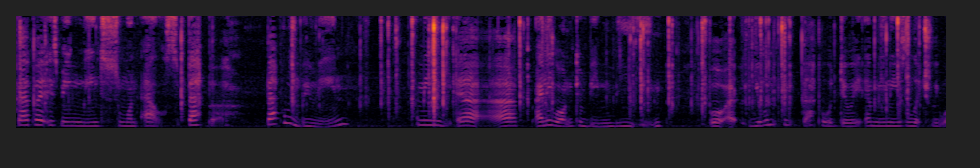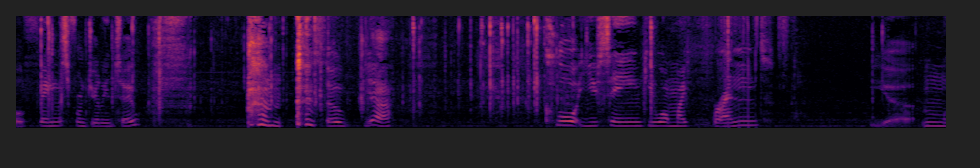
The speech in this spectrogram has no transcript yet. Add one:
Bepper is being mean to someone else. Bepper. Bepper won't be mean. I mean, yeah, anyone can be mean. But uh, you wouldn't think Bepper would do it. I mean, he's literally world famous from Julian2. so, yeah. Claw, you saying you are my friend? Yeah. Mm.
